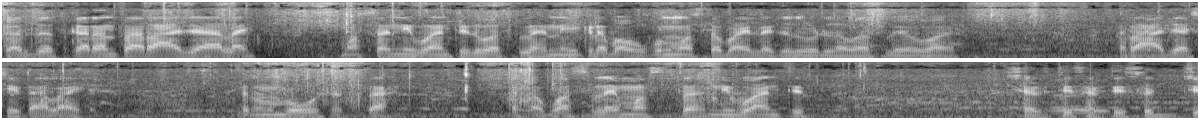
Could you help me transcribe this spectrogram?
कर्जतकरांचा राजा आलाय. मस्त निवांतीत बसलाय. आणि इकडे भाऊ पण मस्त बैलाच्या जोडला बसलाय. बघा. राजा सीट आलाय. मित्रांनो बघू शकता. कसा बसलाय मस्त निवांतीत. शर्तीसाठी सज्ज.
